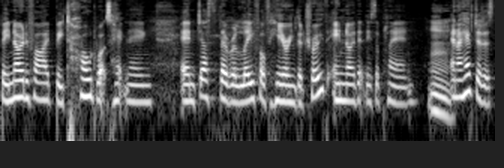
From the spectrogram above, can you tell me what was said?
be notified, be told what's happening, and just the relief of hearing the truth and know that there's a plan. Mm. And I have to just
